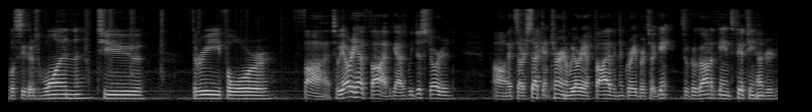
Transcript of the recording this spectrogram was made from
we'll see there's one, two, three, four, five. So we already have five, guys. We just started uh, it's our second turn. We already have five in the graveyard, so gain, so Gorganoth gains fifteen hundred.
